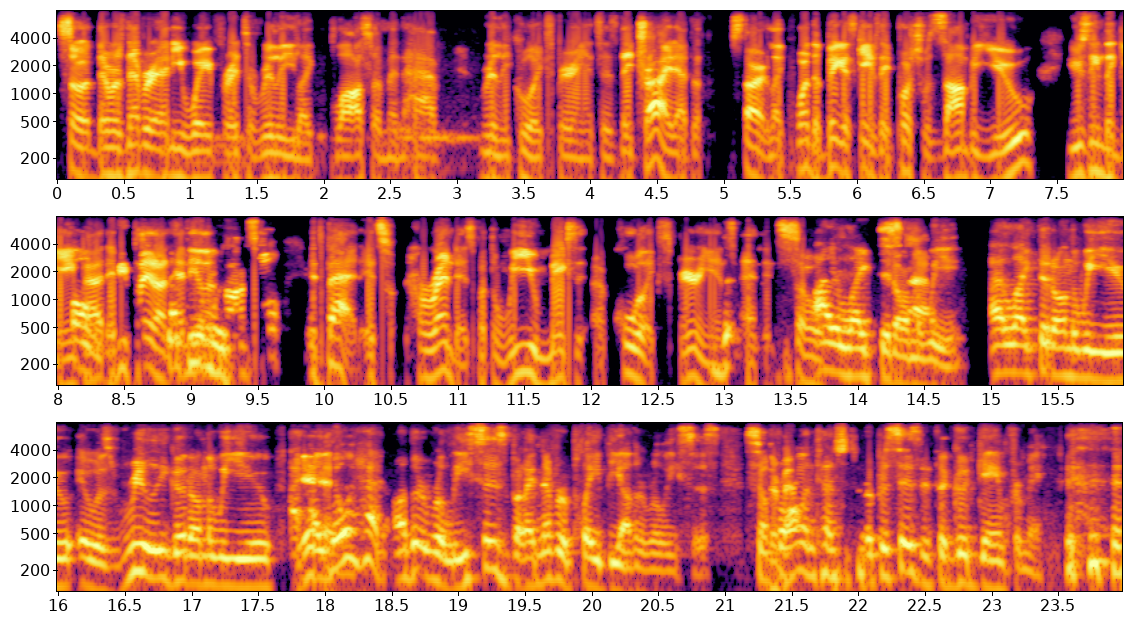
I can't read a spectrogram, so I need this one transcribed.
So there was never any way for it to really like blossom and have really cool experiences. They tried at the start. Like one of the biggest games they pushed was ZombiU using the oh, gamepad. Oh, if you play it on any other was- console, it's bad. It's horrendous. But the Wii U makes it a cool experience, and it's so I liked it on the Wii. I liked it on the Wii U. It was really good on the Wii U. I, I Yeah. know it had other releases, but I never played the other releases. So They're for bad. all intents and purposes, it's a good game for me. Yeah,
